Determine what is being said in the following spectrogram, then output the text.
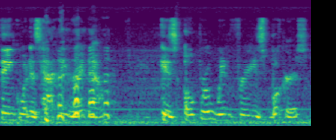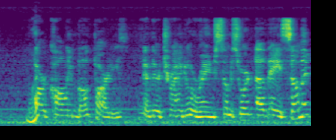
think what is happening right now is Oprah Winfrey's bookers are calling both parties and they're trying to arrange some sort of a summit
